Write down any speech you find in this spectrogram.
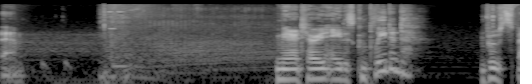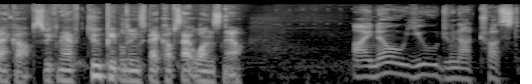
Bam. Humanitarian aid is completed. Improved Spec Ops. We can have two people doing Spec Ops at once now. I know you do not trust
